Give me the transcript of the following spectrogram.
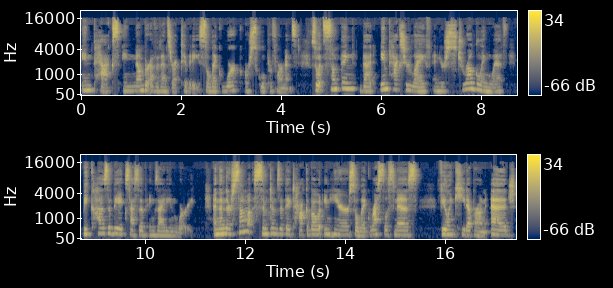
impacts a number of events or activities. So, like work or school performance. So, it's something that impacts your life and you're struggling with because of the excessive anxiety and worry. And then there's some symptoms that they talk about in here. So, like restlessness, feeling keyed up or on edge,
